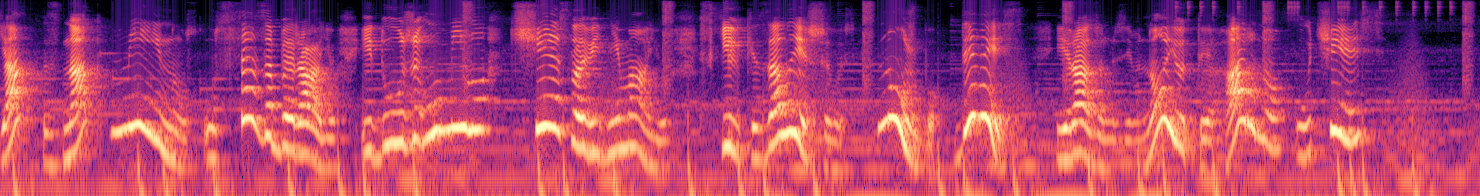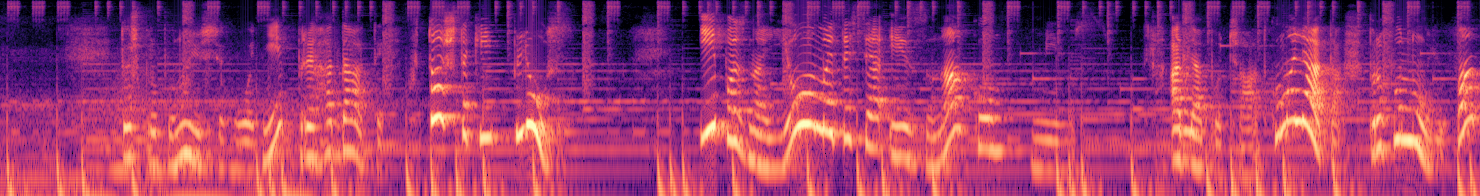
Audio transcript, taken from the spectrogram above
Я знак мінус, усе забираю і дуже уміло числа віднімаю. Скільки залишилось? Ну ж бо, дивись, і разом зі мною ти гарно учись. Тож пропоную сьогодні пригадати, хто ж такий плюс, і познайомитися із знаком мінус. А для початку малята пропоную вам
